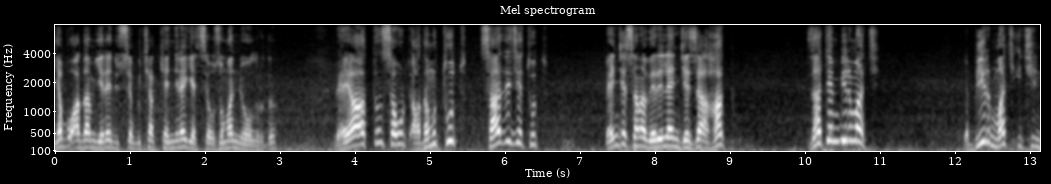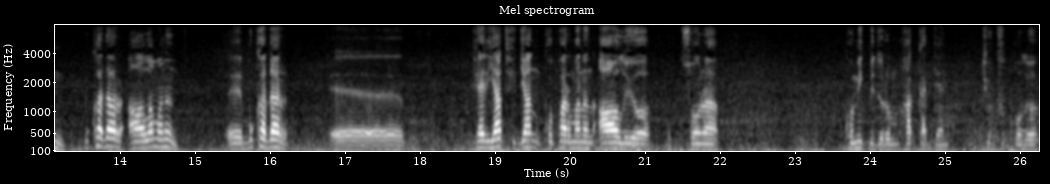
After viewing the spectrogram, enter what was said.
Ya bu adam yere düşse bıçak kendine geçse o zaman ne olurdu? Veya attın savur adamı tut. Sadece tut. Bence sana verilen ceza hak Zaten bir maç. Ya bir maç için bu kadar ağlamanın, e, bu kadar e, feryat figan koparmanın ağlıyor. Sonra komik bir durum hakikaten Türk futbolu.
